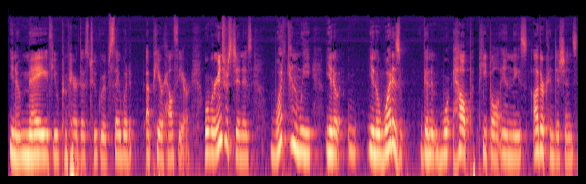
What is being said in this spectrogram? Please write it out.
you know, may if you compared those two groups, they would appear healthier. What we're interested in is what can we, you know, you know, what is going to help people in these other conditions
